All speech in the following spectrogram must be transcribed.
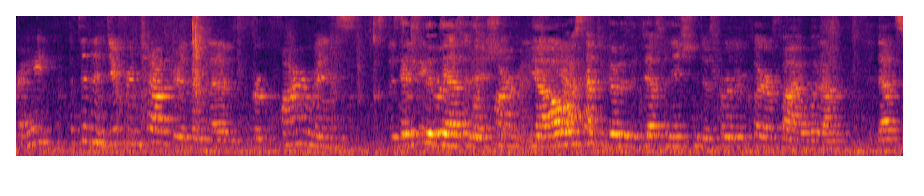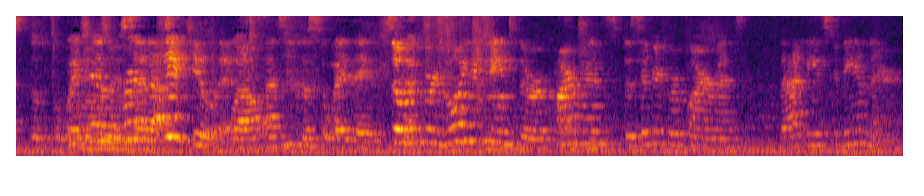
right? That's in a different chapter than the requirements specific It's the re- definition. requirements. Yeah, I always have to go to the definition to further clarify what I'm, that's the, the way Which is set up. ridiculous. Well, that's, the way they. So if we're going to change the requirements, specific requirements, that needs to be in there.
